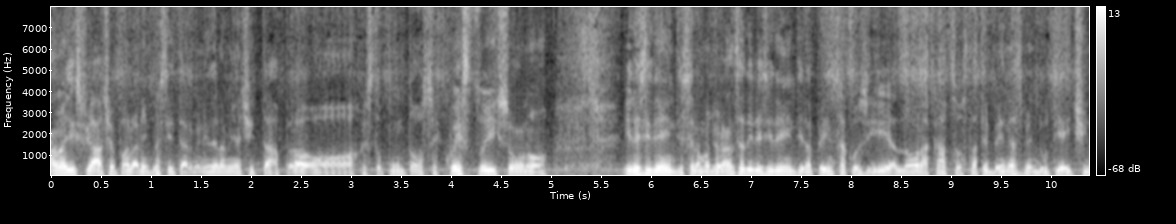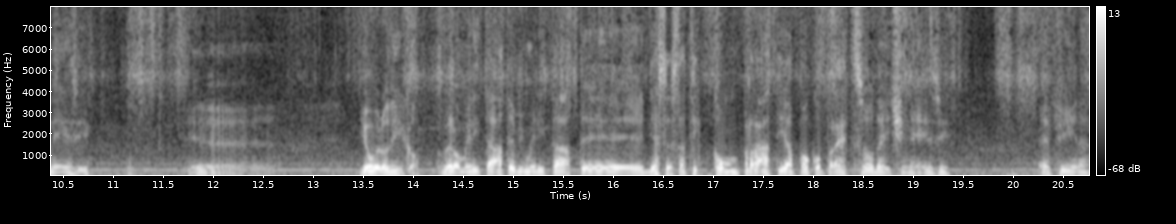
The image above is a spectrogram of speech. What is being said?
a me dispiace parlare in questi termini della mia città, però a questo punto se questi sono i residenti, se la maggioranza dei residenti la pensa così, allora cazzo state bene svenduti ai cinesi. Eh, io ve lo dico, ve lo meritate, vi meritate di essere stati comprati a poco prezzo dai cinesi. E fine.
